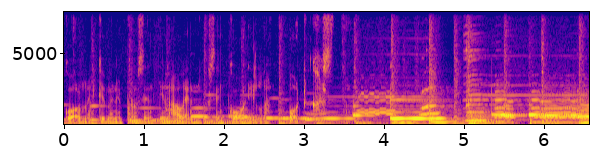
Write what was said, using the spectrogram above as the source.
30 prosentin alennuksen koodilla podcast. thank you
